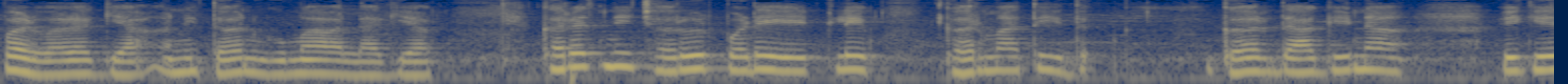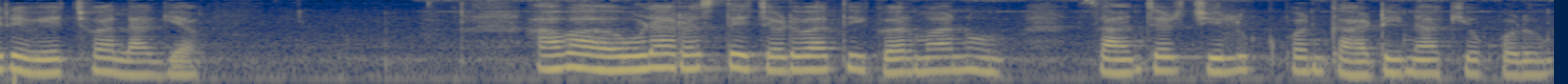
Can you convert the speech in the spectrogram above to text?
પર વળગ્યા અને ધન ગુમાવા લાગ્યા. ખર્ચની જરૂર પડે એટલે ઘરમાંથી ઘર દાગીના વગેરે વેચવા લાગ્યા. આવા અવળા રસ્તે ચડવાથી ઘરમાંનું સાંચર ચીલુક પણ કાઢી નાખ્યું પડું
